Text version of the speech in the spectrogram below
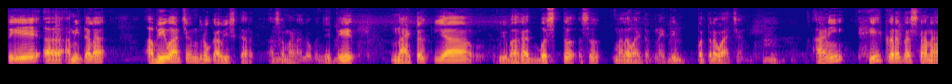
ते अं, आम्ही त्याला अभिवाचन दृक आविष्कार असं म्हणालो. म्हणजे ते नाटक या विभागात बसतं असं मला वाटत नाही. ते पत्रवाचन. आणि हे करत असताना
